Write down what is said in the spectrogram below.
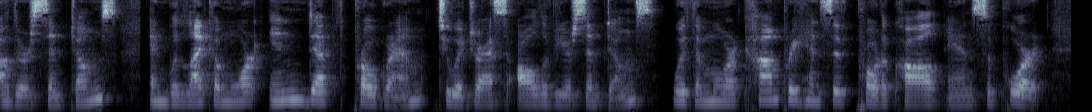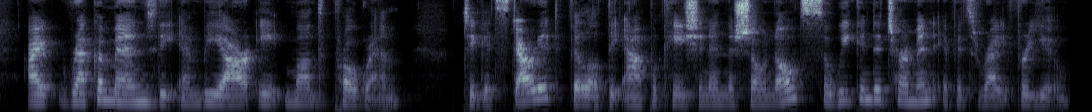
other symptoms, and would like a more in depth program to address all of your symptoms with a more comprehensive protocol and support, I recommend the MBR eight month program. To get started, fill out the application in the show notes so we can determine if it's right for you.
